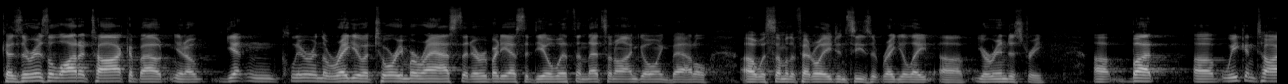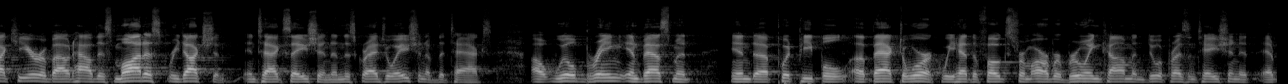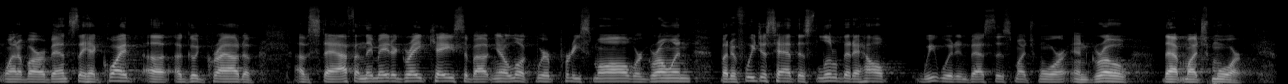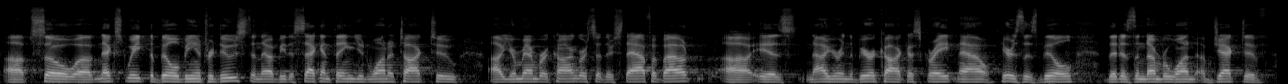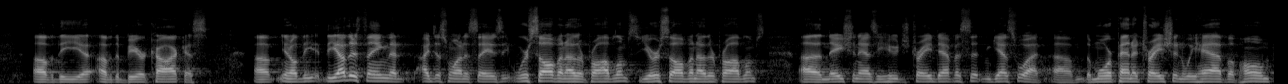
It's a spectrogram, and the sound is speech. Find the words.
because there is a lot of talk about you know getting clear in the regulatory morass that everybody has to deal with, and that's an ongoing battle uh, with some of the federal agencies that regulate uh, your industry. Uh, but uh, we can talk here about how this modest reduction in taxation and this graduation of the tax uh, will bring investment and put people back to work. We had the folks from Arbor Brewing come and do a presentation at, at one of our events. They had quite a, a, good crowd of, of staff, and they made a great case about, you know, look, we're pretty small, we're growing, but if we just had this little bit of help, we would invest this much more and grow that much more. Uh, so uh, next week the bill will be introduced, and that would be the second thing you'd want to talk to uh, your member of Congress or their staff about uh, is now you're in the beer caucus, great. Now here's this bill that is the number one objective of the uh, of the beer caucus. Uh, you know, the, the other thing that I just want to say is we're solving other problems. You're solving other problems. the nation has a huge trade deficit, and guess what? Um, the more penetration we have of home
